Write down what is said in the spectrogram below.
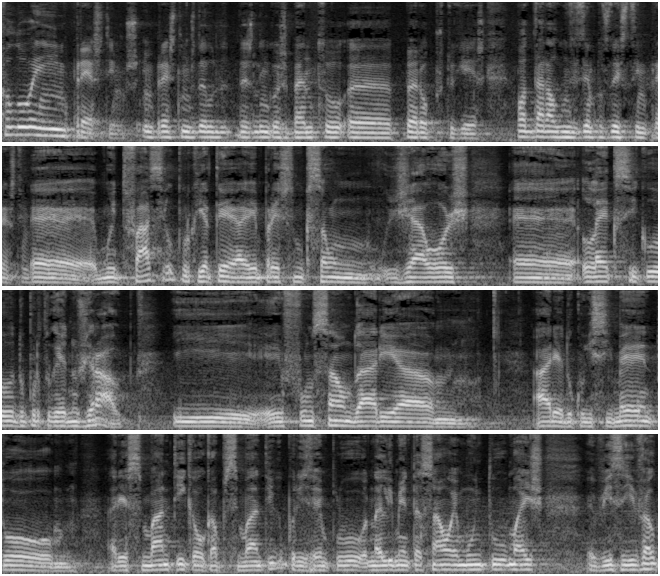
Falou em empréstimos, empréstimos das línguas banto uh, para o português. Pode dar alguns exemplos destes empréstimos? É muito fácil, porque até há empréstimos que são já hoje é, léxico do português no geral. E em função da área, área do conhecimento, área semântica ou campo semântico, por exemplo, na alimentação é muito mais visível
